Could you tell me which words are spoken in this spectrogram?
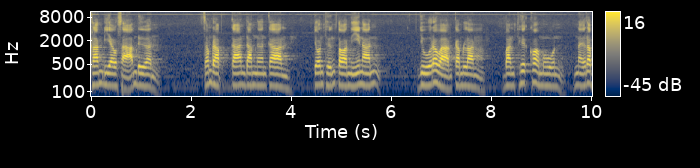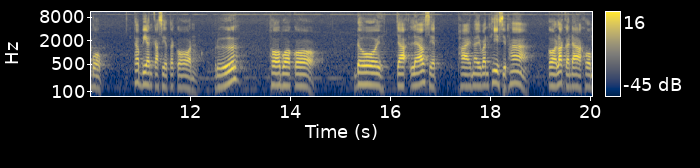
ครั้งเดียว 3 เดือนสำหรับการดำเนินการจนถึงตอนนี้นั้น อยู่ระหว่างกำลังบันทึกข้อมูลในระบบทะเบียนเกษตรกร หรือทบก โดยจะแล้วเสร็จภายในวันที่ 15 กรกฎาคม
